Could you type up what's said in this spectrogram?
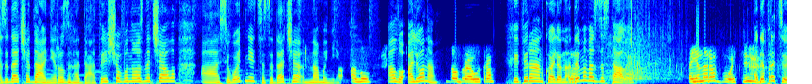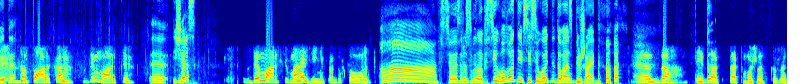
Задача дані розгадати, що воно означало. А сьогодні ця задача на мені. Алло. Алло, Альона? Доброе утро. Хепі ранку, Альона. А де ми вас застали? А я на роботі. А де працюєте? За парка в Демарті. Е, ще раз? В Демарті, в магазині продуктовому. А, все, я зрозуміла. Всі голодні, всі сьогодні до вас біжать. Е, да, і так, так можна сказати.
